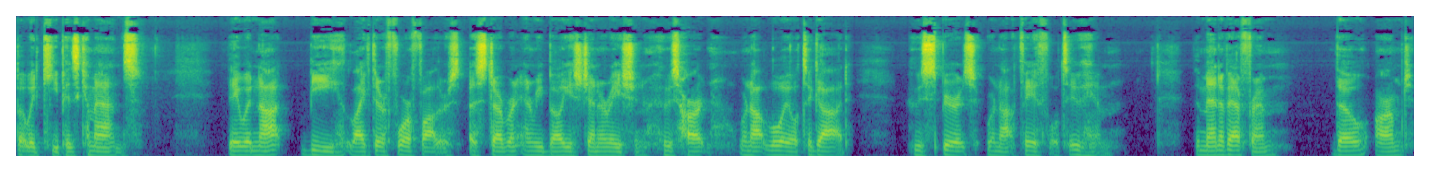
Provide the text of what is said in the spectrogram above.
but would keep his commands. They would not be like their forefathers, a stubborn and rebellious generation whose heart were not loyal to God, whose spirits were not faithful to him. The men of Ephraim, though armed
